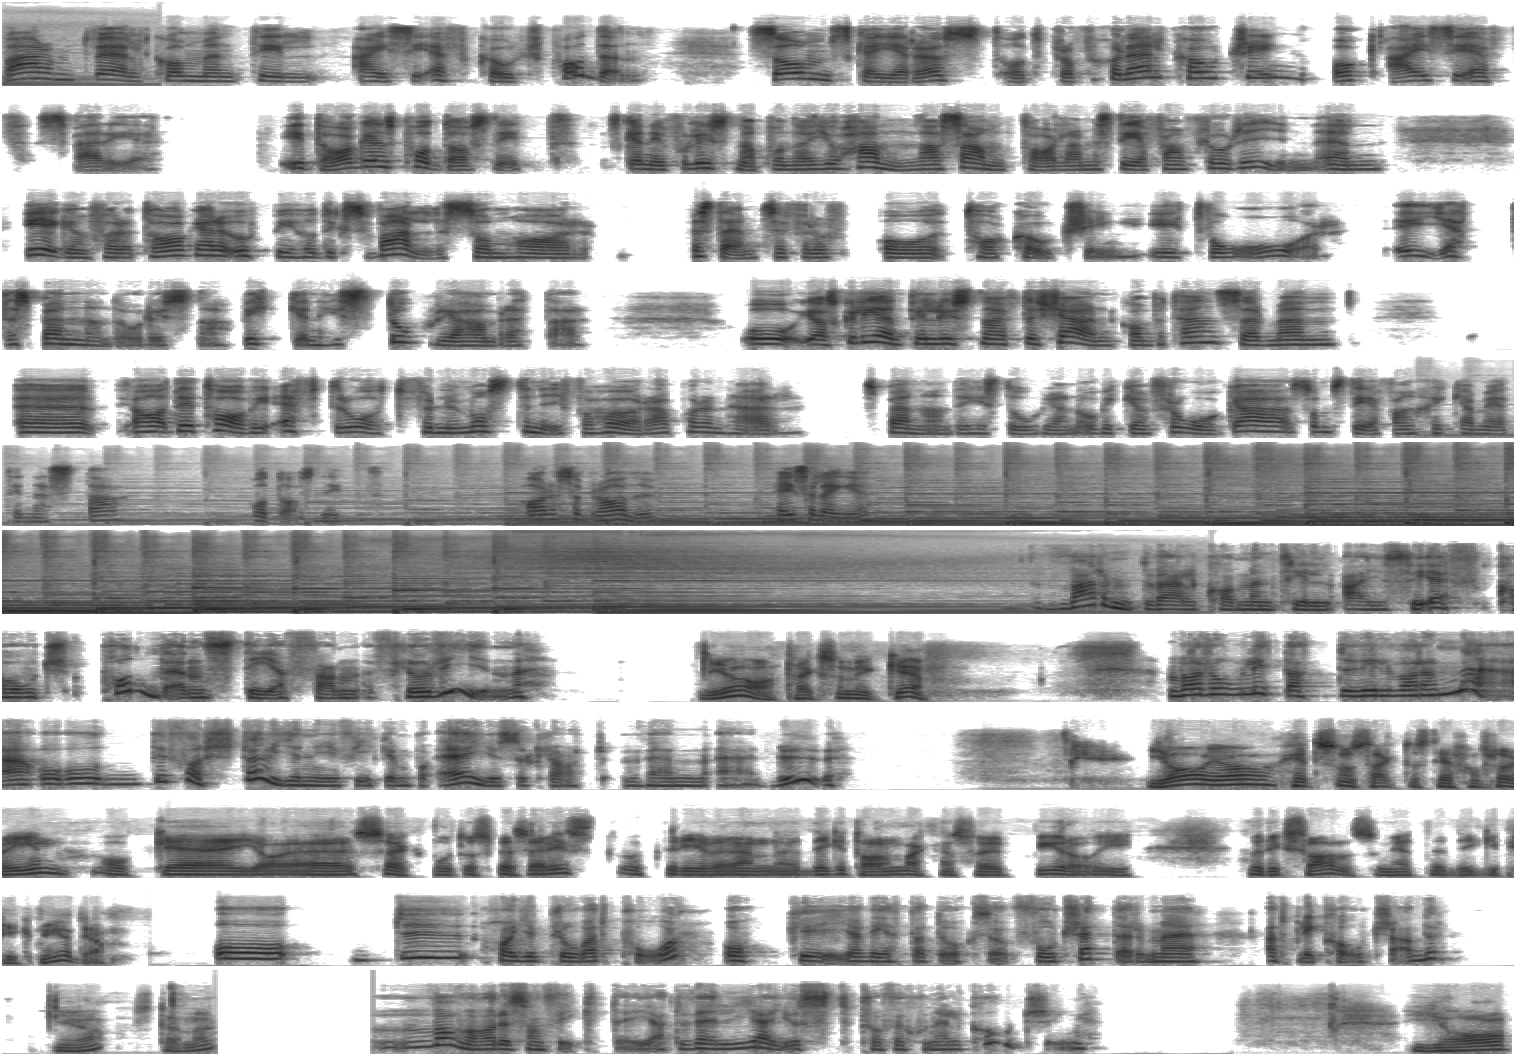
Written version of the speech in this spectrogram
Varmt välkommen till ICF Coach-podden som ska ge röst åt professionell coaching och ICF Sverige. I dagens poddavsnitt ska ni få lyssna på när Johanna samtalar med Stefan Florin, en egenföretagare uppe i Hudiksvall som har bestämt sig för att, att ta coaching i två år. Det är jättespännande att lyssna. Vilken historia han berättar. Och jag skulle egentligen lyssna efter kärnkompetenser men ja, det tar vi efteråt för nu måste ni få höra på den här spännande historien och vilken fråga som Stefan skickar med till nästa poddavsnitt. Ha det så bra nu. Hej så länge! Varmt välkommen till ICF Coach-podden, Stefan Florin. Ja, tack så mycket. Vad roligt att du vill vara med. Och, och det första vi är nyfiken på är ju såklart, vem är du? Ja, jag heter som sagt Stefan Florin och eh, jag är sökmotorspecialist och driver en digital marknadsföringsbyrå i Hudiksvall som heter DigiPeak Media. Och du har ju provat på och jag vet att du också fortsätter med att bli coachad. Ja, stämmer. Vad var det som fick dig att välja just professionell coaching? Ja,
